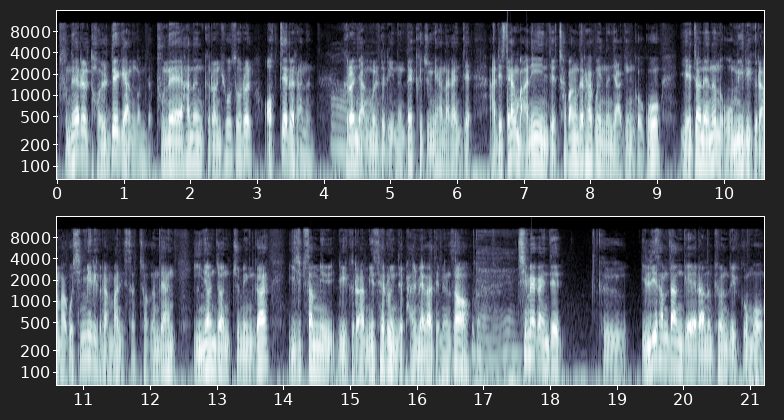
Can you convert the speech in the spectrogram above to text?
분해를 덜 되게 하는 겁니다. 분해하는 그런 효소를 억제를 하는 아. 그런 약물들이 있는데 그 중에 하나가 이제 아리스약 많이 이제 처방들 하고 있는 약인 거고 예전에는 5mg하고 10mg만 있었죠. 근데 한 2년 전쯤인가 23mg이 새로 이제 발매가 되면서 네. 치매가 이제 그 1, 2, 3단계라는 표현도 있고 뭐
